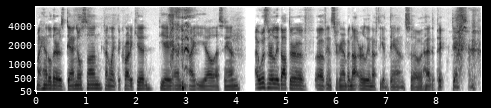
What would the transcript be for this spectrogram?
My handle there is Daniel-san, kind of like the Karate Kid, D A N I L S A N. I was an early adopter of, of Instagram, but not early enough to get Dan, so I had to pick Daniel-san.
